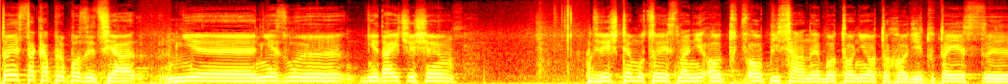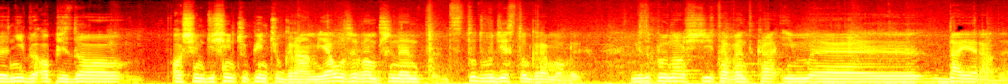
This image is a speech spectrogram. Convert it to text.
To jest taka propozycja. Nie, nie, nie dajcie się zwieść temu, co jest na niej od, opisane, bo to nie o to chodzi. Tutaj jest y, niby opis do 85 gram. Ja używam przynęt 120 gramowych. W zupełności ta wędka im e, daje radę.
